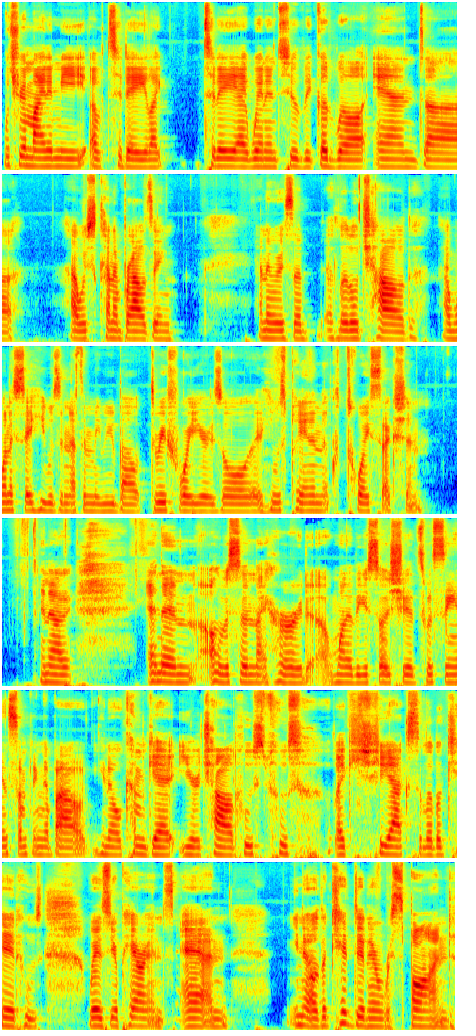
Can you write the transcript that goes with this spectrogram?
which reminded me of today. Like today, I went into the Goodwill and uh, I was kind of browsing. And there was a, a little child. I want to say he was nothing, maybe about three, four years old, and he was playing in the toy section. And I, and then all of a sudden, I heard uh, one of the associates was saying something about, you know, come get your child. Who's, who's, like, she asked the little kid, who's, where's your parents? And, you know, the kid didn't respond,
